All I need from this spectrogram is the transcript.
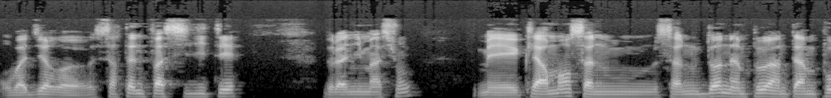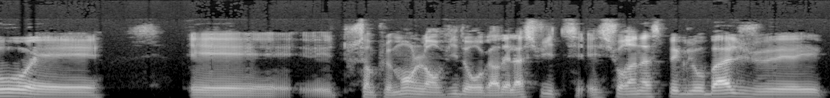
on va dire certaines facilités de l'animation. Mais clairement, ça nous donne un peu un tempo et et, tout simplement l'envie de regarder la suite. Et sur un aspect global, je vais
